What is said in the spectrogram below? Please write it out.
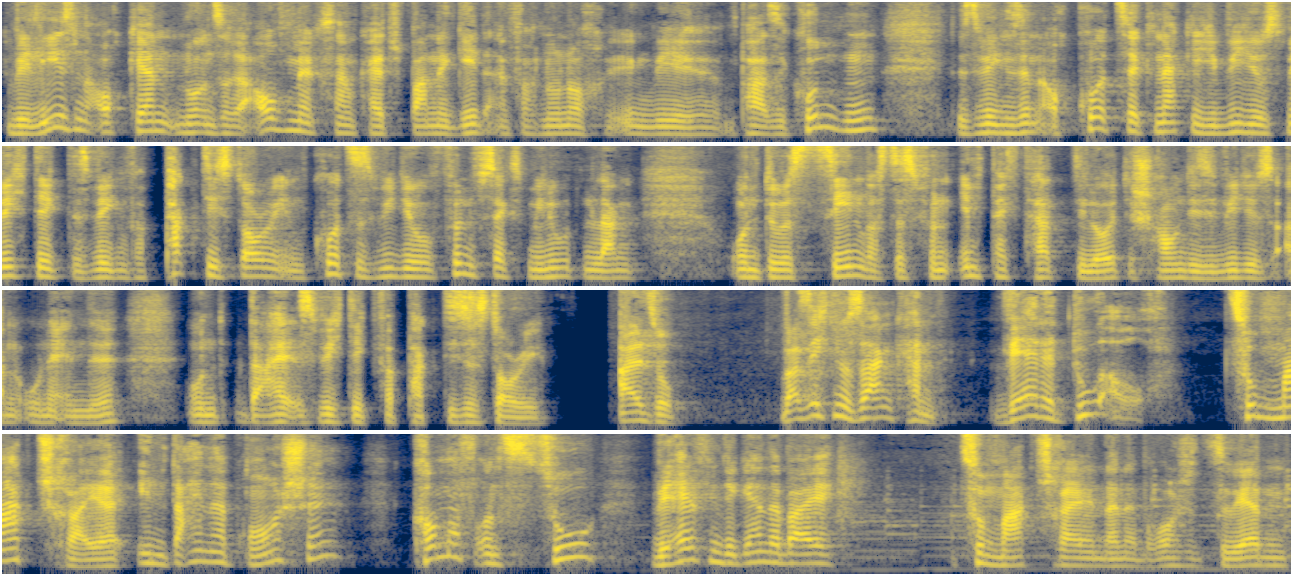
Wir lesen auch gern, nur unsere Aufmerksamkeitsspanne geht einfach nur noch irgendwie ein paar Sekunden. Deswegen sind auch kurze, knackige Videos wichtig. Deswegen verpackt die Story in ein kurzes Video, fünf, sechs Minuten lang. Und du wirst sehen, was das für einen Impact hat. Die Leute schauen diese Videos an ohne Ende. Und daher ist wichtig, verpackt diese Story. Also, was ich nur sagen kann, werde du auch zum Marktschreier in deiner Branche. Komm auf uns zu. Wir helfen dir gerne dabei, zum Marktschreier in deiner Branche zu werden.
